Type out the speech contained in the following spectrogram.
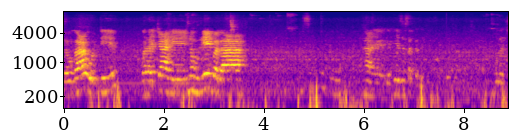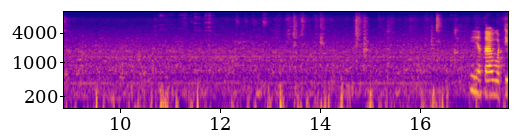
बघा वटी भरायच्या आहे. नवरी बघा. हे जसं हे आता वट्टी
